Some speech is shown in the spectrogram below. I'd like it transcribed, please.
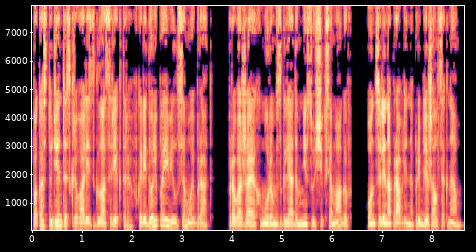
Пока студенты скрывались с глаз ректора, в коридоре появился мой брат. Провожая хмурым взглядом несущихся магов, он целенаправленно приближался к нам.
